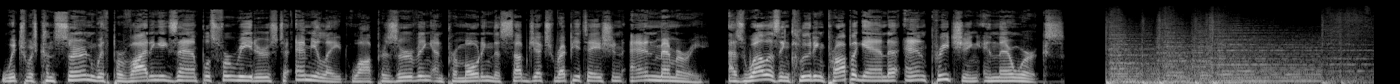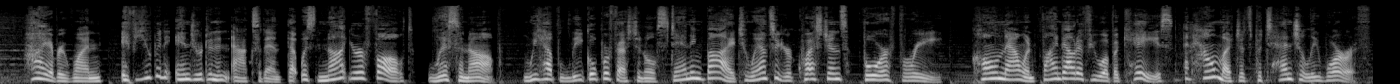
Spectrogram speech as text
which was concerned with providing examples for readers to emulate while preserving and promoting the subject's reputation and memory, as well as including propaganda and preaching in their works. Hi, everyone. If you've been injured in an accident that was not your fault, listen up. We have legal professionals standing by to answer your questions for free. Call now and find out if you have a case and how much it's potentially worth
